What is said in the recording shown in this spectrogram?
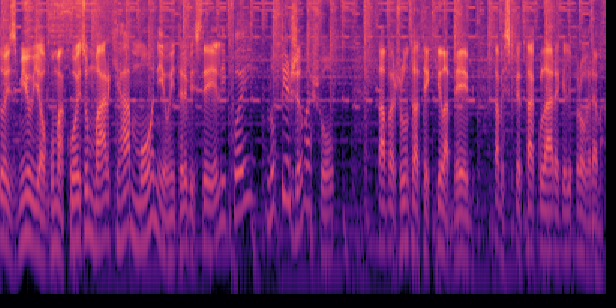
2000 e alguma coisa, o Mark Ramone, eu entrevistei ele e foi no Pijama Show. Tava junto a Tequila Baby, tava espetacular aquele programa.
